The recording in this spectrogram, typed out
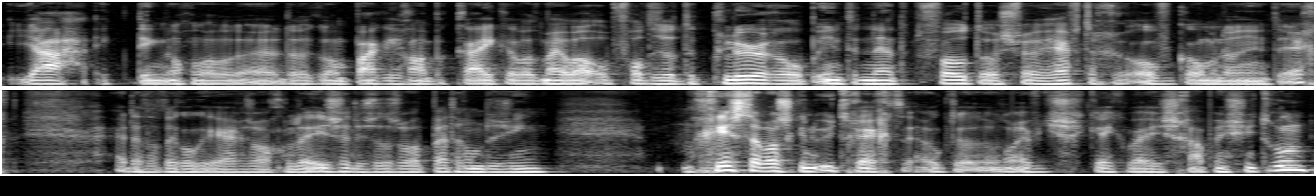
ja, ik denk nog wel uh, dat ik wel een paar keer ga bekijken. Wat mij wel opvalt is dat de kleuren op internet, op foto's, veel heftiger overkomen dan in het echt. dat had ik ook ergens al gelezen, dus dat is wel prettig om te zien. Gisteren was ik in Utrecht, ook nog eventjes gekeken bij Schaap en Citroen.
